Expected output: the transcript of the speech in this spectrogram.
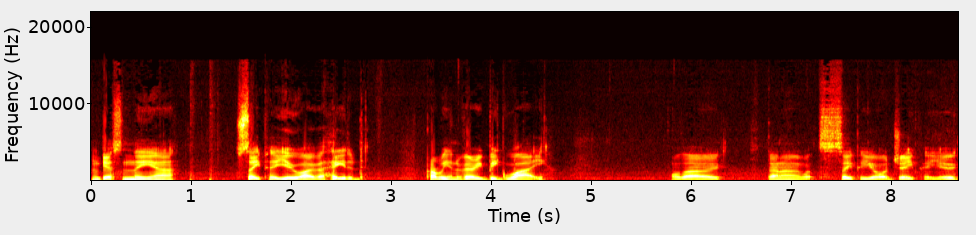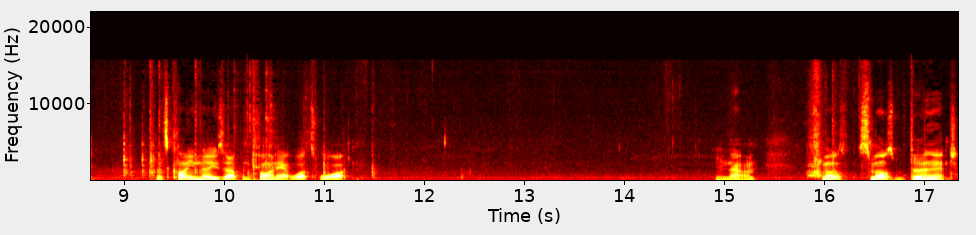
I'm guessing the uh, CPU overheated, probably in a very big way. Although, don't know what's CPU or GPU. Let's clean these up and find out what's what. And that one smells smells burnt.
